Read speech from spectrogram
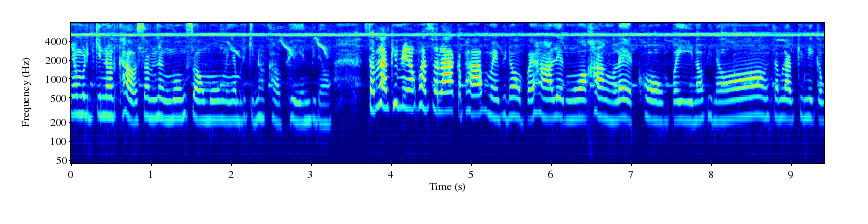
ยังไม่ได้กินนอดข่าวซ้ำหนึ่งโมงสองโมงเลยยังไม่ได้กินนอดข่าวเพนพี่น้องสำหรับคลิปนี้น้องพัสลากับพาพแม่พี่น้องไปหาเลี้ยงงัวข้างแรกของปีเนาะพี่น้องสำหรับคลิปนี้กับ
